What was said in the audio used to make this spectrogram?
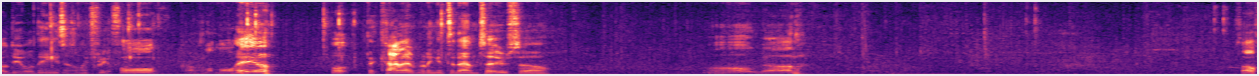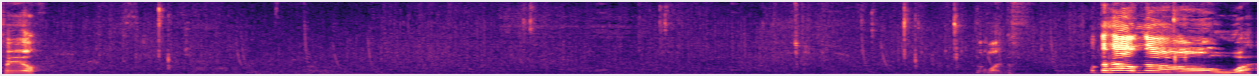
We'll deal with these. There's only three or four. There's a lot more here. But they're kind of running into them too, so... Oh, God. Self-heal. Don't like the... What the hell? No!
